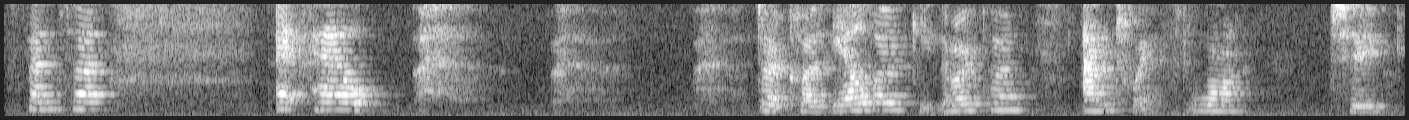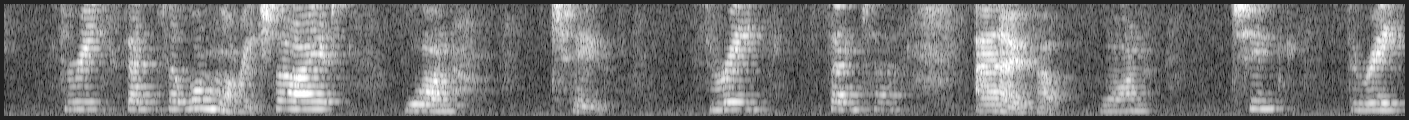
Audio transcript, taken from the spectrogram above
Center. Exhale, don't close the elbows, keep them open and twist. One, two, three, center. One more each side. One, two, three, center and over. One, two, three,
